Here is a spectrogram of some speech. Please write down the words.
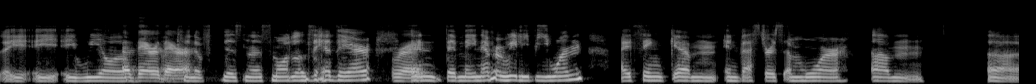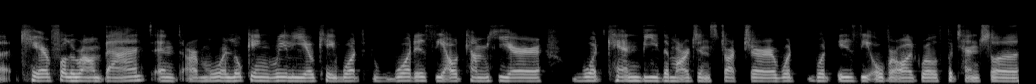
a, a, a real there, there. kind of business model there there right. and there may never really be one I think um, investors are more um, uh, careful around that and are more looking really okay what what is the outcome here what can be the margin structure what what is the overall growth potential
